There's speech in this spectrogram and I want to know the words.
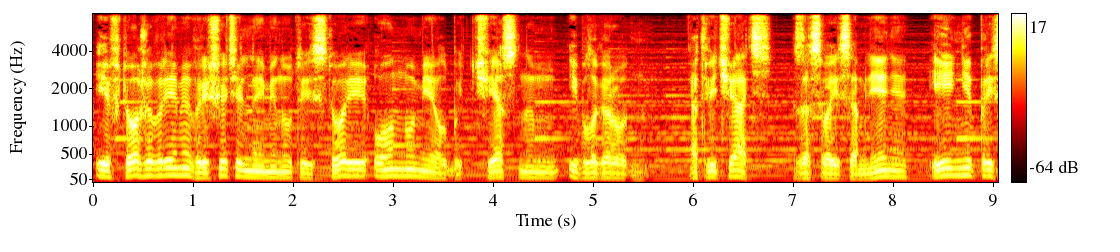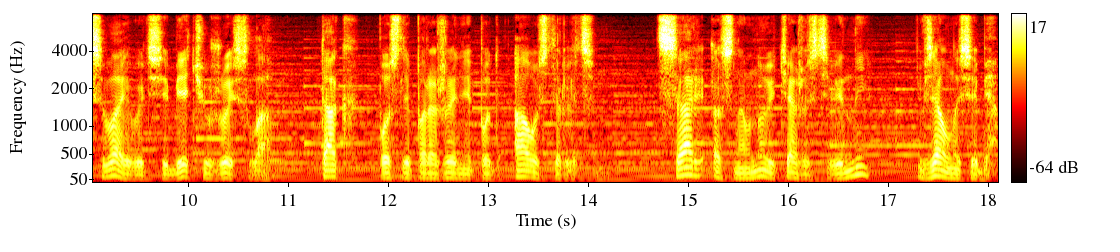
И в то же время в решительные минуты истории он умел быть честным и благородным, отвечать за свои сомнения и не присваивать себе чужой славы. Так, после поражения под Аустерлицем, царь основную тяжесть вины взял на себя.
